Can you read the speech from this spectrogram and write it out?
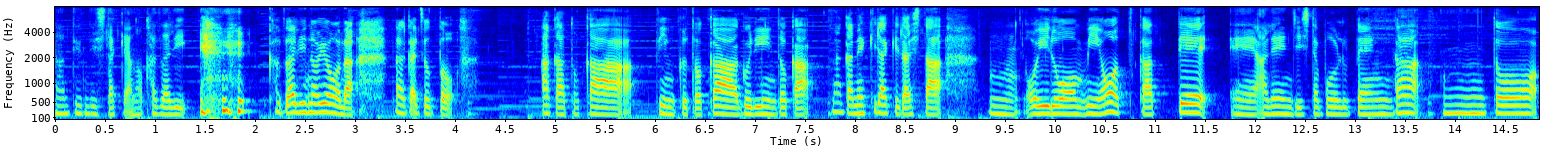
なんて言うんでしたっけあの飾り 飾りのようななんかちょっと赤とかピンクとかグリーンとかなんかねキラキラした、うん、お色味を使って、えー、アレンジしたボールペンがうんと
